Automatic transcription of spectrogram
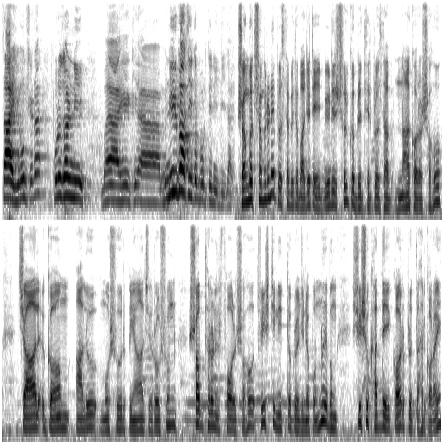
চাই এবং সেটা প্রয়োজন নি- বা, এ, আহ, নির্বাচিত প্রতিনিধি সংবাদ সম্মেলনে প্রস্তাবিত বাজেটে বিড়ির শুল্ক বৃদ্ধির প্রস্তাব না করা সহ চাল, গম, আলু, মসুর, পেঁয়াজ, রসুন সব ধরনের ফল সহ ত্রিশটি নিত্য প্রয়োজনীয় পণ্য এবং শিশু খাদ্যে কর প্রত্যাহার করায়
